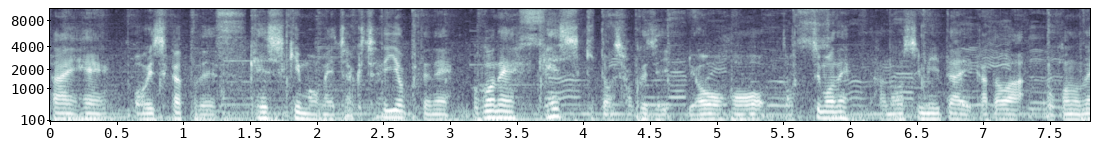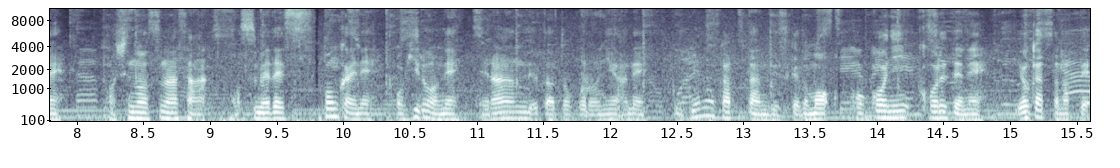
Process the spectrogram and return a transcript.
大変美味しかったです。景色もめちゃくちゃ良くてね。ここね景色と食事両方どっちもね楽しみたい方はここのね星の砂さんおすすめです。今回ねお昼をね選んでたところにはね行けなかったんですけどもここに来れてね良かったなって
